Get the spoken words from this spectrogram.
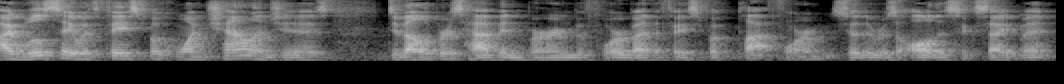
I will say with Facebook, one challenge is developers have been burned before by the Facebook platform. So there was all this excitement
